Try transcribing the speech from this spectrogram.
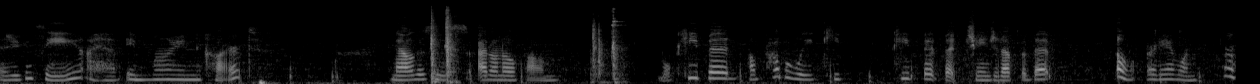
As you can see, I have a mine cart. Now this is, I don't know if I'll, we'll keep it. I'll probably keep keep it, but change it up a bit. Oh, already have one. Huh.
